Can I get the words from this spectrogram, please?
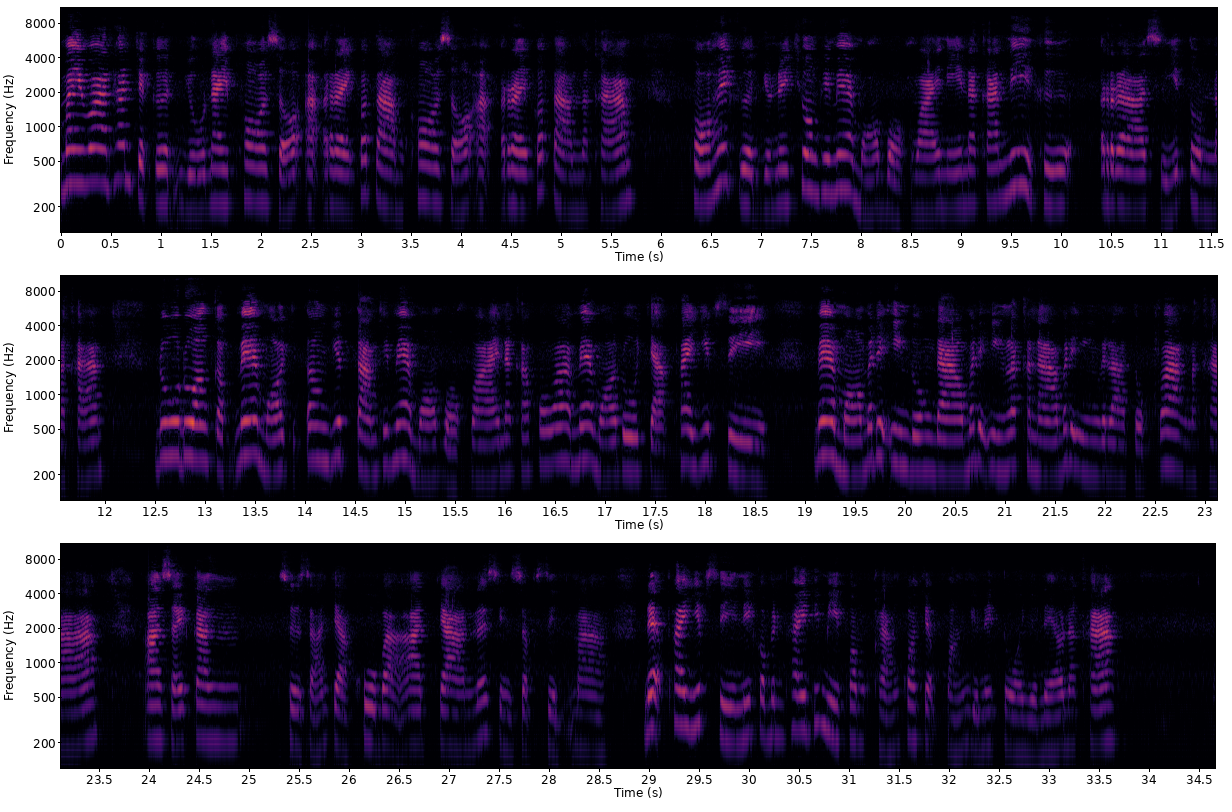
ไม่ว่าท่านจะเกิดอยู่ในพศอะไรก็ตามคศอะไรก็ตามนะคะ ขอให้เกิดอยู่ในช่วงที่แม่หมอบอกไว้นี้นะคะ นี่คือราศีตุลนะคะ ดูดวงกับแม่หมอจะต้องยึดตามที่แม่หมอบอกไว้นะคะ เพราะว่าแม่หมอดูจากไพ่ยิปซีแม่หมอไม่ได้อิงดวงดาว ไม่ได้อิงลัคนาไม่ได้อิงเวลาตกฟากนะคะ อาศัยการสื่อสารจากครูบาอาจารย์ และสิ่งศักดิ์สิทธิ์มา และไพ่ยิปซีนี้ก็เป็นไพ่ที่มีความขลังความจะฝังอยู่ในตัวอยู่แล้วนะคะ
